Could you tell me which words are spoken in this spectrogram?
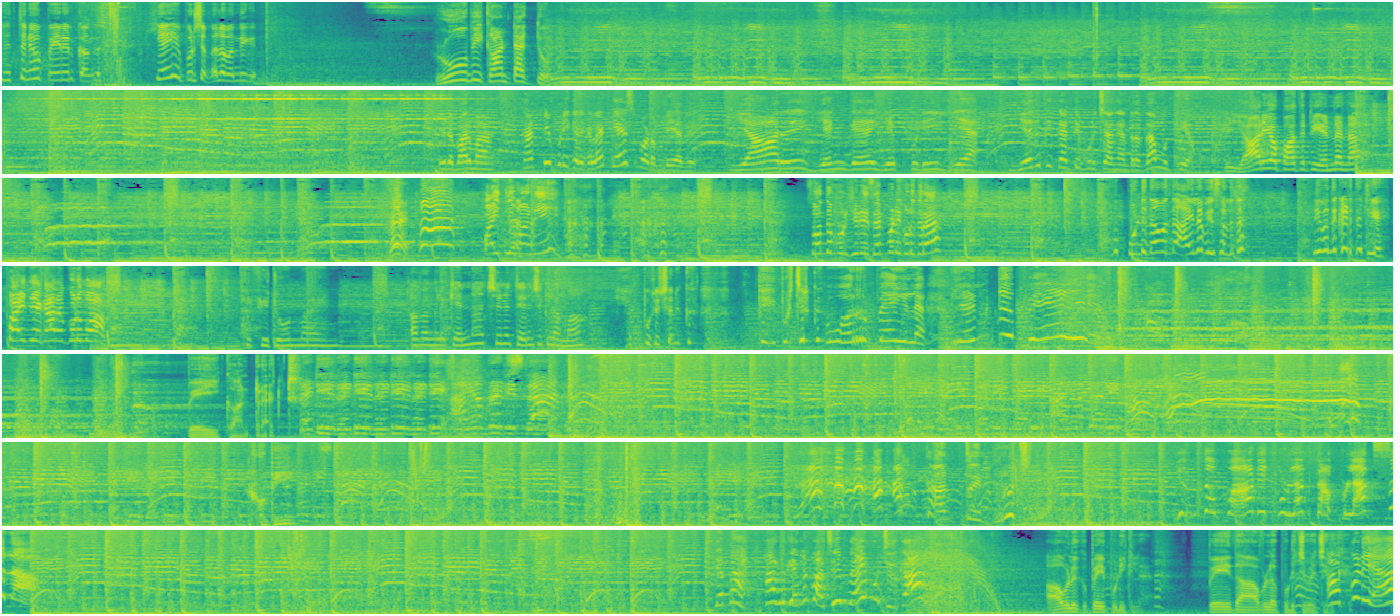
எத்தனையோ பேர் இருக்காங்க. ஏன் என் புருஷன் மேல வந்தீங்க? ரூபி கான்டாக்ட் இத பாருமா கட்டி பிடிக்கிறதுக்கெல்லாம் கேஸ் போட முடியாது. யாரு எங்க எப்படி ஏன் எதுக்கு கட்டி பிடிச்சாங்கன்றதுதான் முக்கியம். நீ யாரையோ பார்த்துட்டு என்னன்னா? நீ? சொந்த புருஷனை செட் பண்ணி கொடுக்குற? பொண்ணு தான் வந்து ஐ லவ் யூ சொல்லுது. நீ வந்து கெடுத்துட்டியே. பைத்தியக்கார குடும்பம். இஃப் யூ டோன்ட் மைண்ட் அவங்களுக்கு என்னாச்சுன்னு தெரிஞ்சுக்கலாமா? என் புருஷனுக்கு பேய் பிடிச்சிருக்கு. ஒரு பேய் இல்ல ரெண்டு பேய். பேய் contract Ready, ready, ready, ready. I am ready, stand. புருச் எந்த பாடிக்குள்ள டப்ளாக்ஸ்ரா எப்பா அவளுக்கு என்ன பாச்சு பேய் பிடிச்சிருக்கா? அவளுக்கு பேய் பிடிக்கல. பேய் தான் அவளை பிடிச்சி வச்சிருக்கு. அப்படியா?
